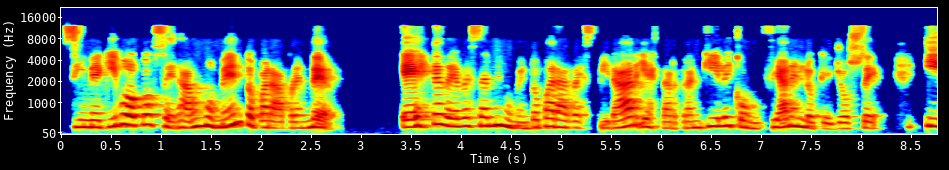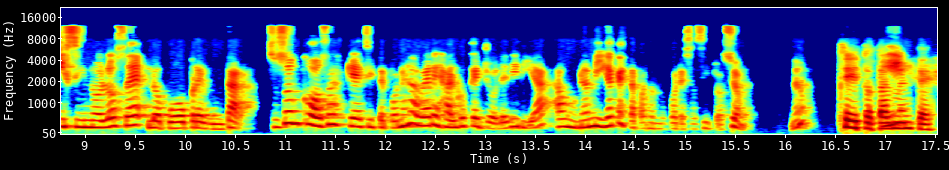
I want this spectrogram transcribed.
Si me equivoco, será un momento para aprender. Este debe ser mi momento para respirar y estar tranquila y confiar en lo que yo sé. Y si no lo sé, lo puedo preguntar. Esas son cosas que si te pones a ver es algo que yo le diría a una amiga que está pasando por esa situación, ¿no? Sí, totalmente.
